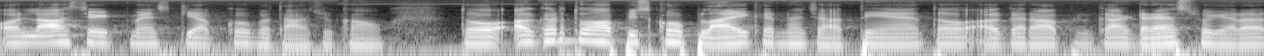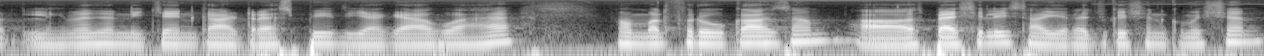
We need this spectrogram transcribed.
और लास्ट डेट मैं इसकी आपको बता चुका हूँ। तो अगर तो आप इसको अप्लाई करना चाहते हैं तो अगर आप इनका एड्रेस वगैरह लिखना नीचे इनका एड्रेस भी दिया गया हुआ है, Muhammad Farooq Azam specialist higher education commission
